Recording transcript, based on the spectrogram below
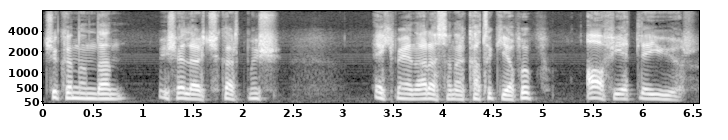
çıkınından bir şeyler çıkartmış. Ekmeğin arasına katık yapıp afiyetle yiyor.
